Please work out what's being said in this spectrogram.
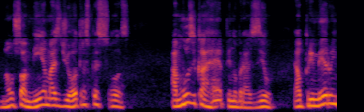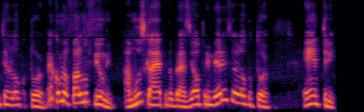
não só minha, mas de outras pessoas. A música rap no Brasil é o primeiro interlocutor. É como eu falo no filme: a música rap no Brasil é o primeiro interlocutor entre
